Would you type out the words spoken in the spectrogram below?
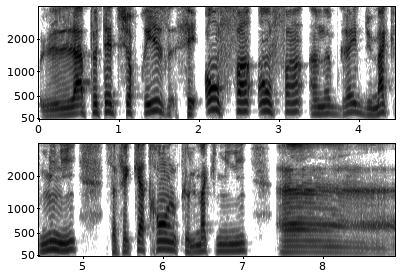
la peut-être surprise, c'est enfin, enfin un upgrade du Mac Mini. Ça fait quatre ans que le Mac Mini, euh,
